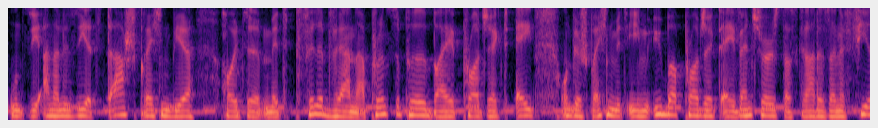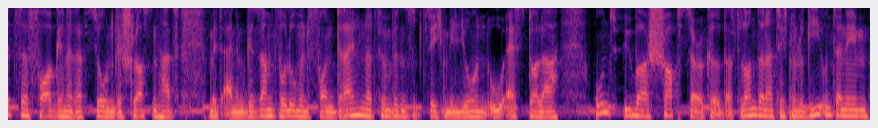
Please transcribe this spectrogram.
und sie analysiert. Da sprechen wir heute mit Philipp Werner, Principal bei Project A und wir sprechen mit ihm über Project A Ventures, das gerade seine vierte Vorgeneration geschlossen hat mit einem Gesamtvolumen von 375 Millionen US-Dollar und über Shop Circle, das Londoner Technologieunternehmen,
